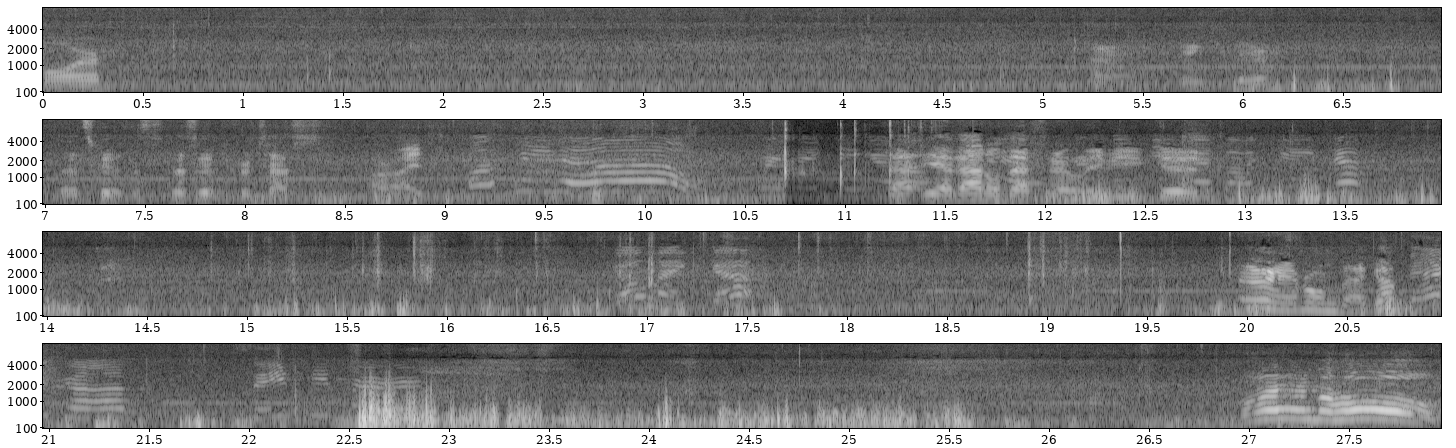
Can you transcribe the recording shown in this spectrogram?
more. All right. I think there. That's good. That's, that's good for test. All right. Volcano! We're making a That, yeah, that'll definitely be good. volcano. Oh my god. All right, everyone, back up. Back up. Safety first. Fire in the hole.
